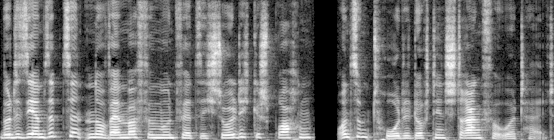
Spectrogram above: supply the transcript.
wurde sie am 17. November 45 schuldig gesprochen und zum Tode durch den Strang verurteilt.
